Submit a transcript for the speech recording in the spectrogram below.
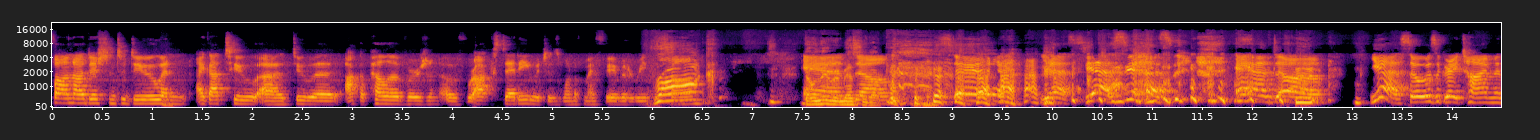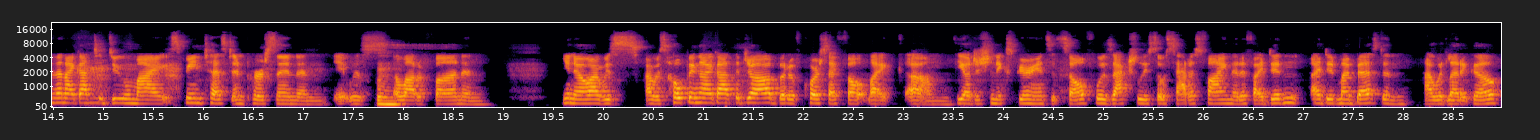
fun audition to do, and I got to uh, do a acapella version of "Rock Steady," which is one of my favorite Aretha Rock! songs. Don't and, even mess um, it up. Um, yes, yes, yes. And uh, yeah, so it was a great time. And then I got to do my screen test in person, and it was a lot of fun. And you know, I was I was hoping I got the job, but of course, I felt like um, the audition experience itself was actually so satisfying that if I didn't, I did my best, and I would let it go.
